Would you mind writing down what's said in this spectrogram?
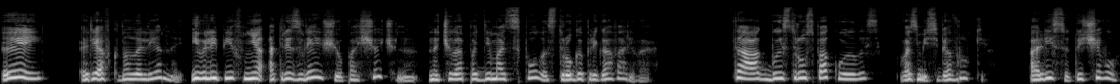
«Эй!» Рявкнула Лена и, влепив мне отрезвляющую пощечину, начала поднимать с пола, строго приговаривая. «Так, быстро успокоилась. Возьми себя в руки. Алиса, ты чего?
